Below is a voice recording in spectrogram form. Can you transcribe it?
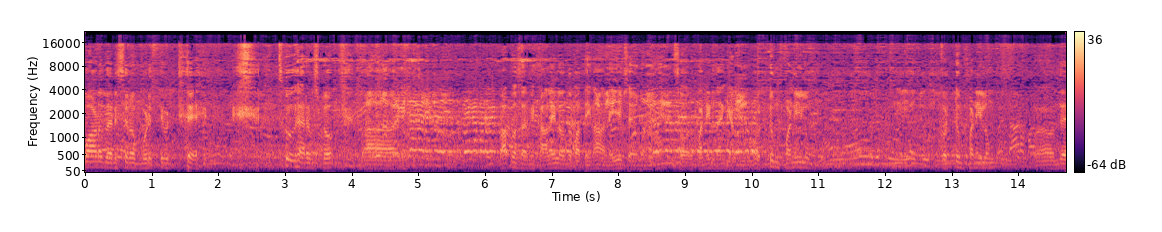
சிறப்பான தரிசனம் முடித்து விட்டு தூங்க ஆரம்பிச்சிட்டோம். பாப்பா பாப்போம் சாமி காலையில் வந்து பார்த்தீங்கன்னா நெய் சேவை பண்ணுறோம் ஸோ அதை பண்ணிட்டு தான் கிளம்பணும் கொட்டும் பணியிலும் கொட்டும் பணியிலும் வந்து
